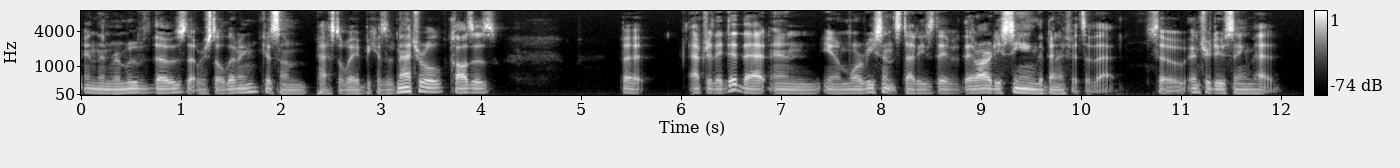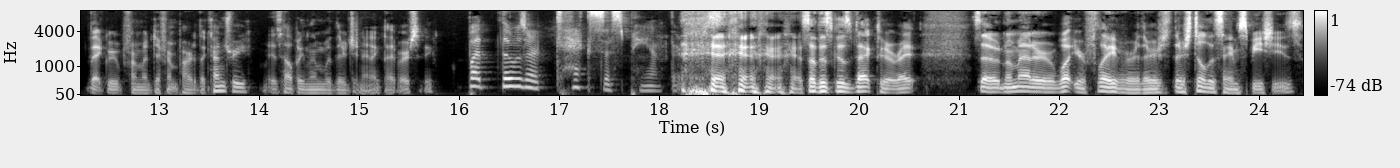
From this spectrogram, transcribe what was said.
and then removed those that were still living because some passed away because of natural causes. But after they did that, and you know more recent studies, they've they're already seeing the benefits of that. So introducing that that group from a different part of the country is helping them with their genetic diversity. But those are Texas panthers. so this goes back to it, right? So no matter what your flavor, there's they're still the same species,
